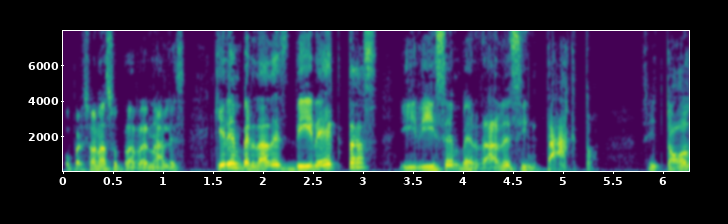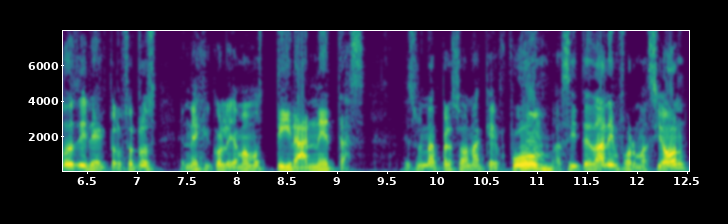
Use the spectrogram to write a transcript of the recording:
o personas suprarrenales quieren verdades directas y dicen verdades sin tacto. ¿sí? Todo es directo. Nosotros en México le llamamos tiranetas. Es una persona que, ¡pum!, así te da la información,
